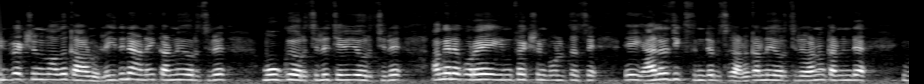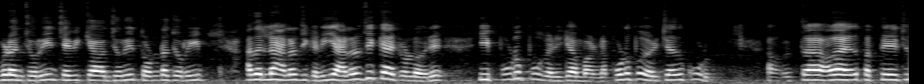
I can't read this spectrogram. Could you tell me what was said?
ഇൻഫെക്ഷൻ ഒന്നും അത് കാണില്ല ഇതിനാണ് കണ്ണ് ചൊറിച്ചിൽ മൂക്ക് ചൊറിച്ചിൽ ചെവി ചൊറിച്ചിൽ അങ്ങനെ കുറേ ഇൻഫെക്ഷൻ പോലത്തെ ഈ അലർജിക് സിംറ്റംസ് കാണും. കണ്ണ് ചൊറിച്ചിൽ കാണും. കണ്ണിന്റെ ഇവിടെ ചൊറിയും ചെവിക്കാൻ ചൊറിയും തൊണ്ട ചൊറിയും. അതെല്ലാം അലർജിക്കാണ് ഈ അലർജിക്കായിട്ടുള്ളവർ ഈ പുളുപ്പ് കഴിക്കാൻ പാടില്ല. പുളുപ്പ് കഴിച്ചാൽ അത് കൂടും. അതായത് പ്രത്യേകിച്ച്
